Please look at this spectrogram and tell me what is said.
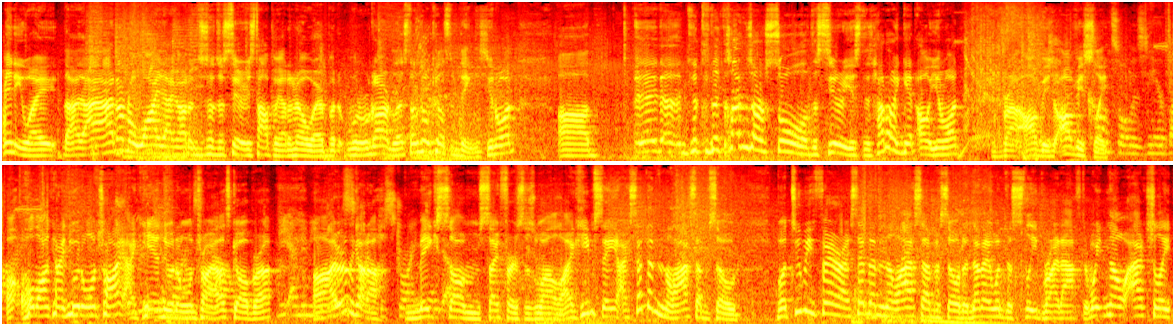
Anyway, I, I don't know why that got into such a serious topic out of nowhere, but regardless, let's go kill some things. You know what? Uh, to, to, cleanse our soul of the seriousness, how do I get? Oh, you know what? Bro, obvious, obviously. Oh, hold on, can I do it in one try? I can do it in one try. Let's go, bro. Uh, I really gotta make some ciphers as well. I keep saying, I said that in the last episode, but to be fair, I said that in the last episode, and then I went to sleep right after. Wait, no, actually,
